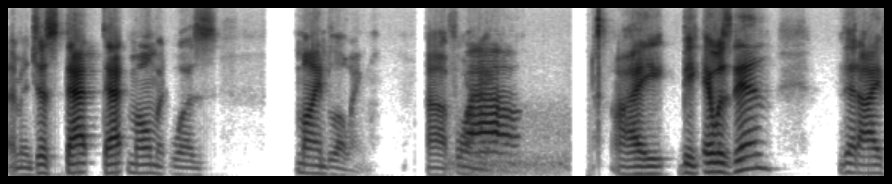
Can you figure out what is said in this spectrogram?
I mean, just that that moment was mind blowing uh, for wow. me. I be, it was then that I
